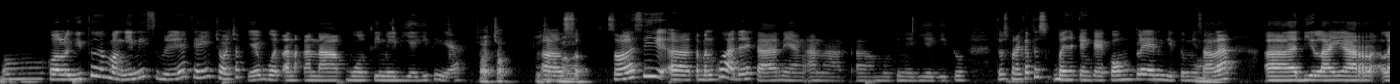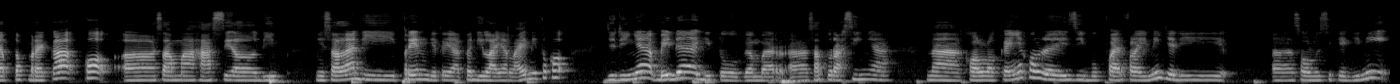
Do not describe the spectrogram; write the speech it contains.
Oh, kalau gitu emang ini sebenarnya kayaknya cocok ya buat anak-anak multimedia gitu ya. cocok, cocok Uh, banget. so- soalnya sih uh, temanku ada kan yang anak uh, multimedia gitu. Terus mereka tuh banyak yang kayak komplain gitu. Misalnya uh, di layar laptop mereka kok uh, sama hasil di misalnya di print gitu ya atau di layar lain itu kok jadinya beda gitu gambar uh, saturasinya. Nah, kalau kayaknya kalau dari ZBook Firefly ini jadi uh, solusi kayak gini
